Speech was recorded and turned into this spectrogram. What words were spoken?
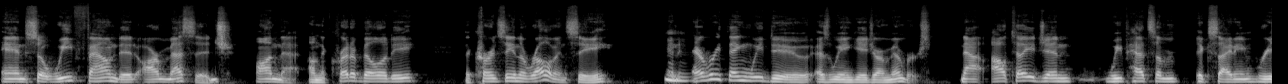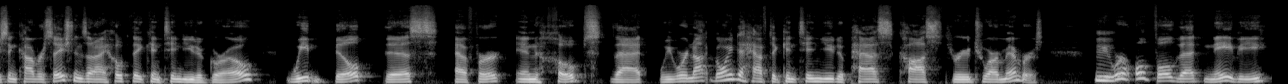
And so we founded our message on that, on the credibility, the currency, and the relevancy mm-hmm. in everything we do as we engage our members. Now, I'll tell you, Jen, we've had some exciting recent conversations, and I hope they continue to grow we built this effort in hopes that we were not going to have to continue to pass costs through to our members. We hmm. were hopeful that Navy,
